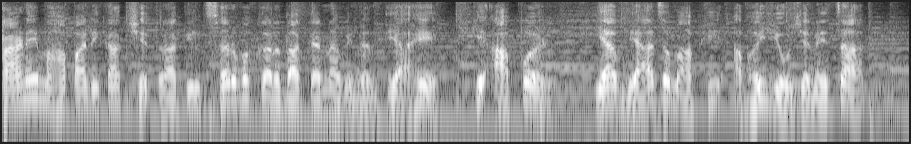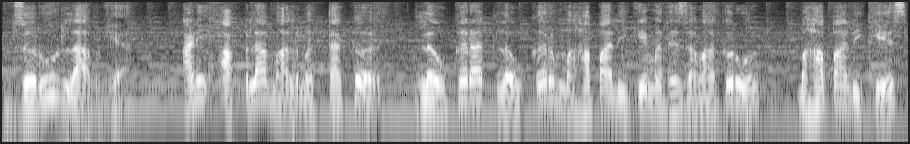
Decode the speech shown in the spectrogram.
ठाणे महापालिका क्षेत्रातील सर्व करदात्यांना विनंती आहे की आपण या व्याज माफी अभय योजनेचा जरूर लाभ घ्या आणि आपला मालमत्ता कर लवकरात लवकर महापालिकेमध्ये जमा करून महापालिकेस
